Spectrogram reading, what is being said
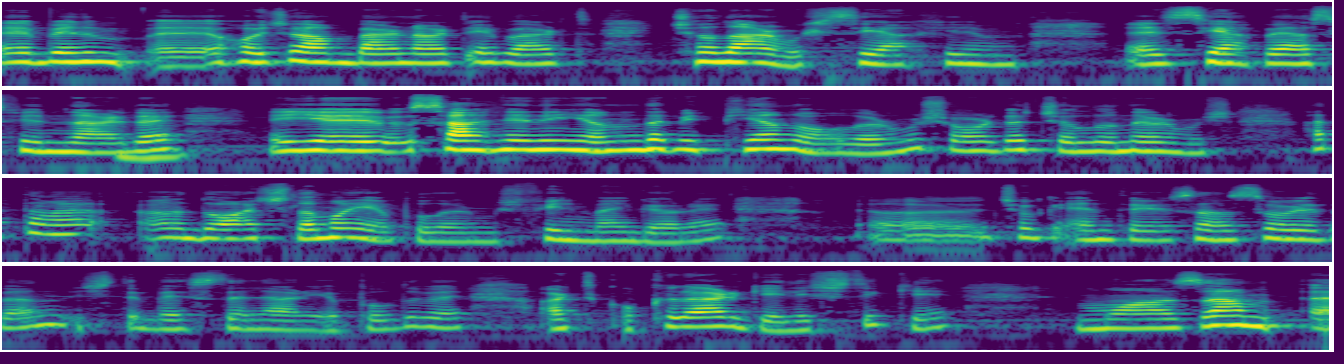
e, benim e, hocam Bernard Ebert çalarmış siyah film, e, siyah beyaz filmlerde. E, sahnenin yanında bir piyano olurmuş, orada çalınırmış. Hatta e, doğaçlama yapılırmış filme göre. Ee, çok enteresan sonradan işte besteler yapıldı ve artık o kadar gelişti ki muazzam e,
